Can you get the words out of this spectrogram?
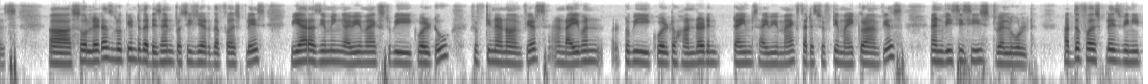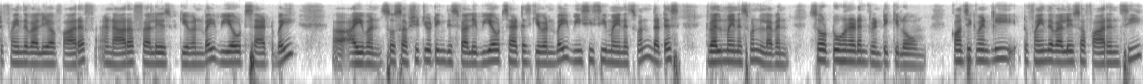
terminals uh, so let us look into the design procedure in the first place. We are assuming IB max to be equal to 50 nanoamperes and I1 to be equal to 100 times IB max that is 50 microamperes and VCC is 12 volt at the first place we need to find the value of RF and RF value is given by V out sat by uh, I1. So substituting this value V out sat is given by VCC minus 1 that is 12 minus 1 11. So 220 kilo ohm. Consequently to find the values of R and C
